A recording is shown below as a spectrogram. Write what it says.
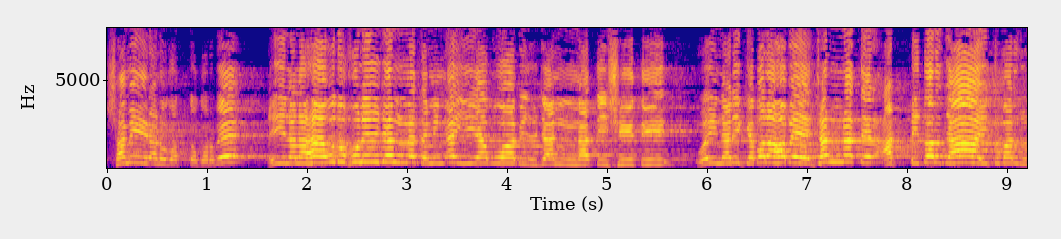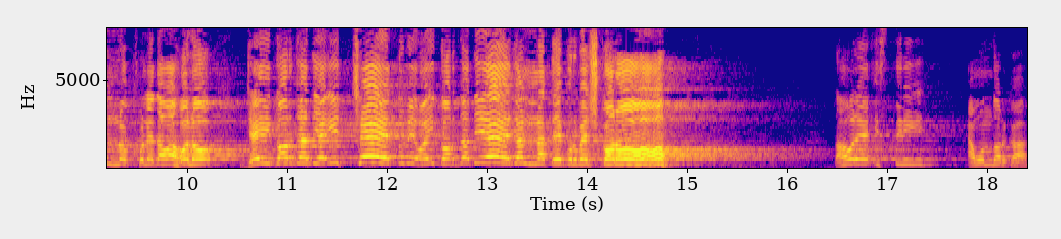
স্বামীর আনুগত্য করবে। ওই নারীকে বলা হবে, জান্নাতের আটটি দরজাই তোমার জন্য খুলে দেওয়া হলো। যেই দরজা দিয়ে ইচ্ছে, তুমি ওই দরজা দিয়ে জান্নাতে প্রবেশ করো। তাহলে স্ত্রী এমন দরকার।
